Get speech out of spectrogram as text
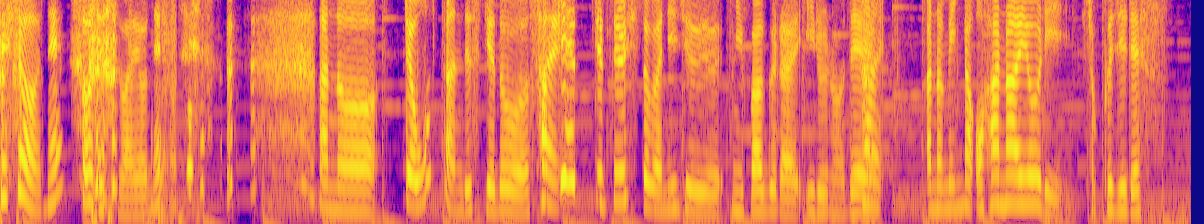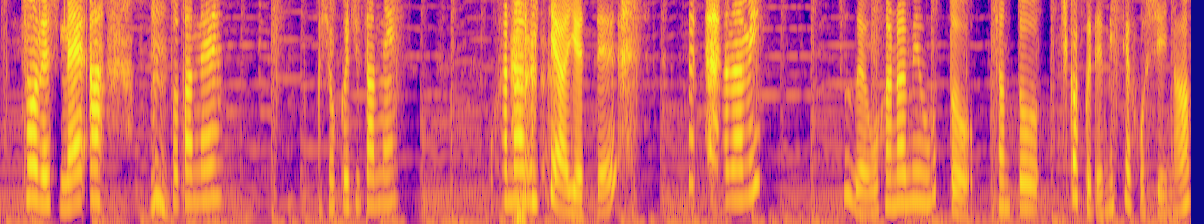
でしょうね。そうですわよね。あの、って思ったんですけど、酒って言ってる人が22%ぐらいいるので、はい。あの、みんなお花より食事です。そうですね。あ、うん本当だね。お食事だね。お花見てあげて。花見？そうだよ、お花見もっとちゃんと近くで見てほしいな。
